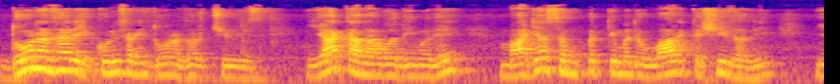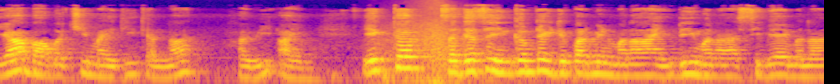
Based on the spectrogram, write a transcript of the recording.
दोन हजार एकोणीस आणि दोन हजार चोवीस या कालावधीमध्ये माझ्या संपत्तीमध्ये वाढ कशी झाली याबाबतची माहिती त्यांना हवी आहे. एकतर सध्याचं इन्कम टॅक्स डिपार्टमेंट म्हणा ईडी म्हणा सीबीआय म्हणा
